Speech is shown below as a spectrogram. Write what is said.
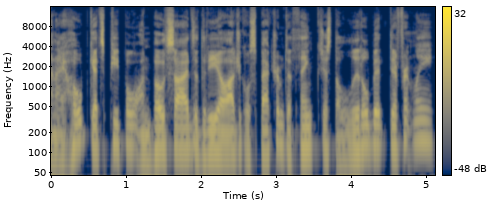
and I hope gets people on both sides of the ideological spectrum to think just a little bit differently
